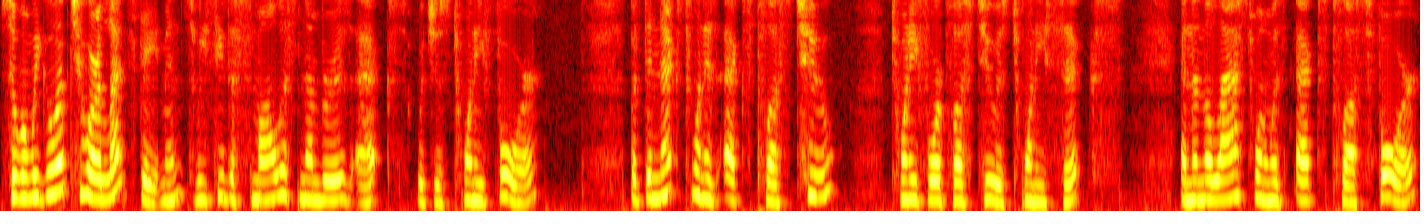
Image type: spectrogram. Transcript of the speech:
So when we go up to our let statements, we see the smallest number is x, which is 24. But the next one is x plus 2. 24 plus 2 is 26. And then the last one was x plus 4.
